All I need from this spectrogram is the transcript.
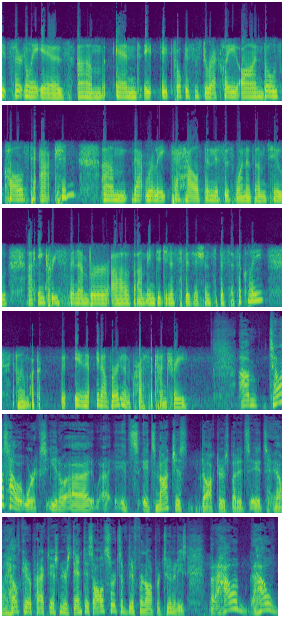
It certainly is, um, and it, it, focuses directly on those calls to action um, that relate to health, and this is one of them to uh, increase the number of um, Indigenous physicians specifically um, in, in Alberta and across the country. Um, tell us how it works. You know, uh, it's it's not just doctors, but it's it's healthcare practitioners, dentists, all sorts of different opportunities. But how how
